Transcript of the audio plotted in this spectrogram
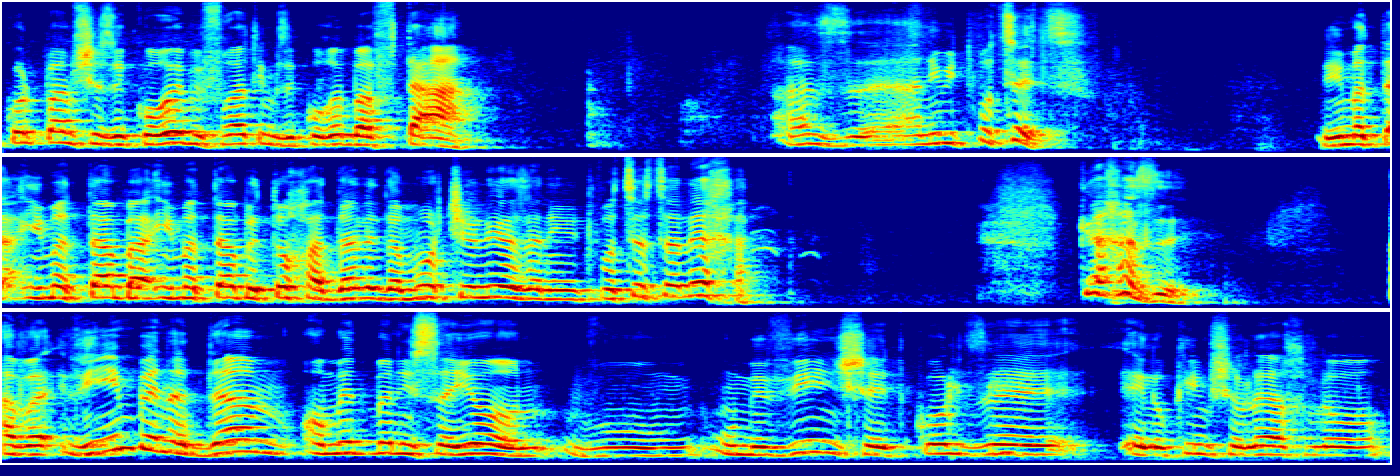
כל פעם שזה קורה, בפרט אם זה קורה בהפתעה, אז אה, אני מתפוצץ. ואם אתה, אם אתה, אם אתה בתוך הדלת אמות שלי, אז אני מתפוצץ עליך. ככה זה. אבל, ואם בן אדם עומד בניסיון, והוא הוא מבין שאת כל זה אלוקים שולח לו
